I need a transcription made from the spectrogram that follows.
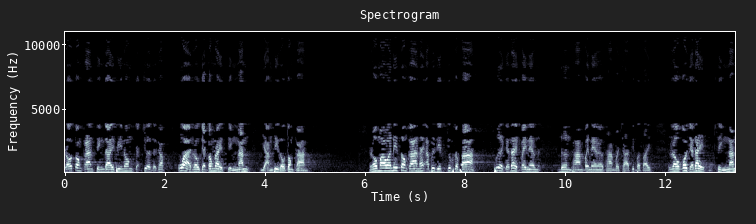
เราต้องการสิ่งใดพี่น้องจะเชื่อเถอะครับ ว่าเราจะต้องได้สิ่งนั้นอย่างที่เราต้องการ เรามาวันนี้ต้องการให้อภิสิทธิ์ยุบสภาเพื่อจะได้ไปแนว เดินทางไปในแนวทางประชาธิปไตย เราก็จะได้สิ่งนั้น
